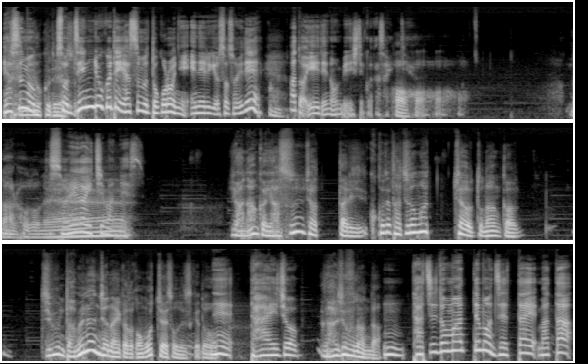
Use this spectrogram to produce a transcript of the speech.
休む全力で休むそう、全力で休むところにエネルギーを注いで、うんあとは家でのんびりしてくださいはあ、はあなるほどね。それが一番で。す。いや、なんか休んじゃったり、ここで立ち止まっちゃうとなんか、自分ダメなんじゃないかとか思っちゃいそうですけど、ね、大丈夫。大丈夫なんだ。うん。立ち止まっても絶対また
